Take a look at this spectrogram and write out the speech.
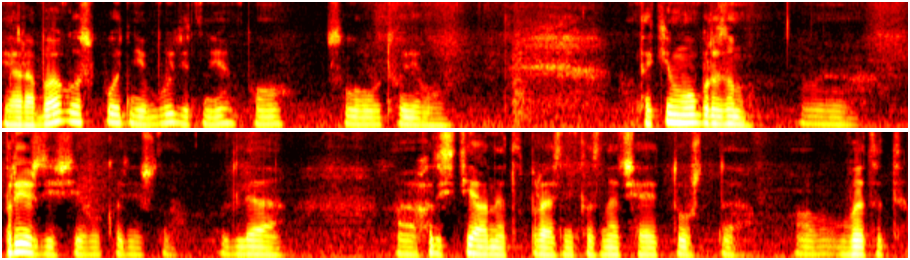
и раба Господня будет мне по слову Твоему. Таким образом, э, прежде всего, конечно, для э, христиан этот праздник означает то, что э, в этот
